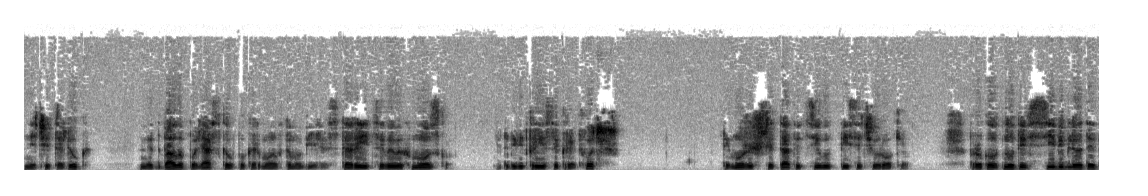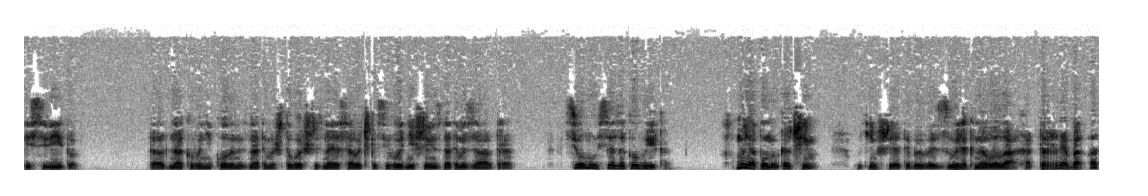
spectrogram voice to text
Нечиталюк недбало поляскав по кермо автомобіля. Старий, це вивих мозку. Я тобі відкрию секрет. Хочеш? Ти можеш читати цілу тисячу років, проковтнути всі бібліотеки світу, та однаково ніколи не знатимеш того, що знає Савочка сьогодні, що він знатиме завтра. В цьому вся заковика. Моя помилка в чим? Утім, що я тебе везу, як на волах, а треба от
